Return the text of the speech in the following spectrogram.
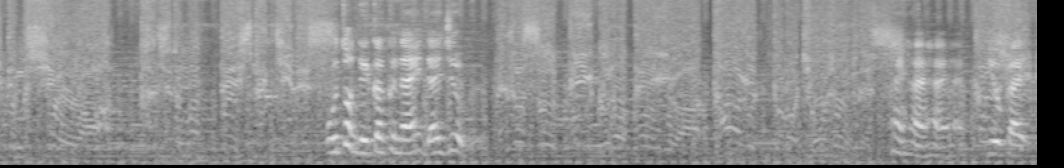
アイテム使用は立ち止まって下キーです音でかくない？大丈夫？はいはいはいはい。了解。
